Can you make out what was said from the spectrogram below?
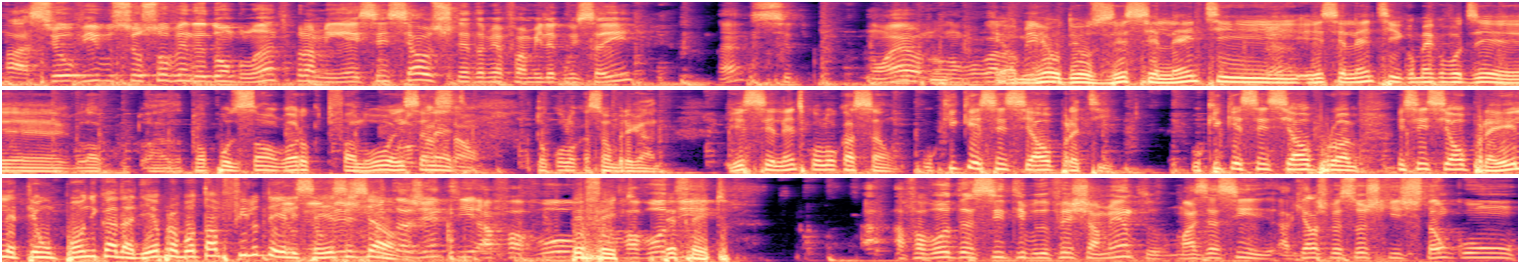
Ah, se eu vivo, se eu sou vendedor ambulante, para mim é essencial, eu sustento a minha família com isso aí, né? Se, não é? Não, comigo? Meu Deus, excelente, excelente, como é que eu vou dizer, é, Glauco? A tua posição agora, o que tu falou, é excelente. A tua colocação, obrigado. Excelente colocação. O que, que é essencial pra ti? O que, que é essencial pro homem? Essencial pra ele é ter um pão de cada dia pra botar pro filho dele. Isso eu é essencial. muita gente a favor, Perfeito, a favor perfeito. de a, a favor desse tipo de fechamento, mas assim, aquelas pessoas que estão com,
